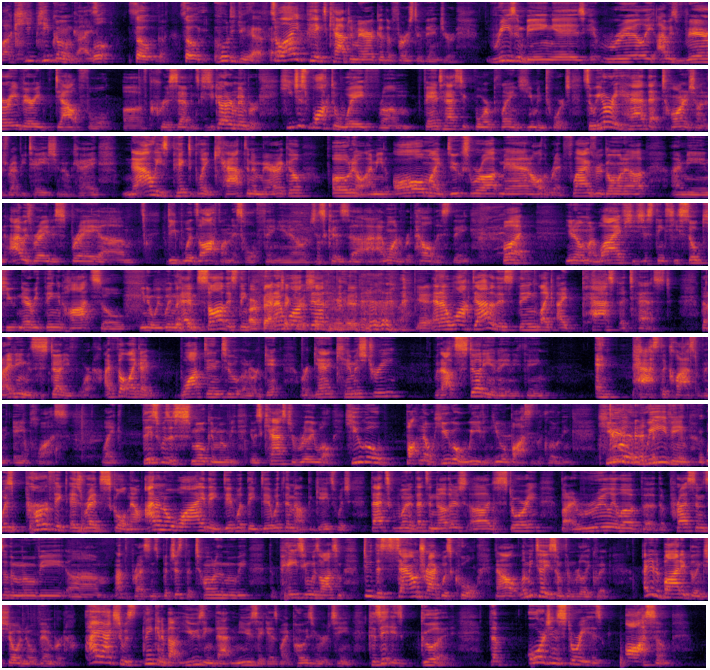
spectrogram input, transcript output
well, keep keep going, guys. Well, so so who did you have? So I picked Captain America: The First Avenger. Reason being is it really I was very very doubtful of Chris Evans because you got to remember he just walked away from Fantastic Four playing Human Torch, so he already had that tarnish on his reputation. Okay, now he's picked to play Captain America. Oh no, I mean all my dukes were up, man. All the red flags were going up. I mean I was ready to spray. Um, Deep Woods off on this whole thing, you know, just because uh, I, I want to repel this thing. But, you know, my wife, she just thinks he's so cute and everything and hot. So, you know, we went ahead and saw this thing. Our and I checker walked is shaking her head. yeah. And I walked out of this thing like I passed a test that I didn't even study for. I felt like I walked into an organ- organic chemistry without studying anything and passed the class with an A plus. Like this was a smoking movie. It was casted really well. Hugo, Bo- no Hugo Weaving. Hugo Boss is the clothing. Hugo Weaving was perfect as Red Skull. Now I don't know why they did what they did with him out the gates, which that's that's another uh, story. But I really love the the precedence of the movie. Um, not the precedence, but just the tone of the movie. The pacing was awesome, dude. The soundtrack was cool. Now let me tell you something really quick. I did a bodybuilding show in November. I actually was thinking about using that music as my posing routine because it is good. The origin story is awesome.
